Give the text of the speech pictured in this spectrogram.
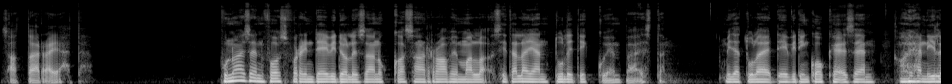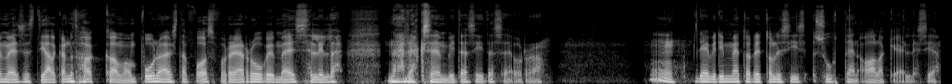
saattaa räjähtää. Punaisen fosforin David oli saanut kasaan raavimalla sitä läjän tulitikkujen päistä – mitä tulee Davidin kokeeseen, oli hän ilmeisesti alkanut hakkaamaan punaista fosforia ruuvimeisselillä nähdäkseen, mitä siitä seuraa. Hmm, Davidin metodit oli siis suhteen alkeellisia.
